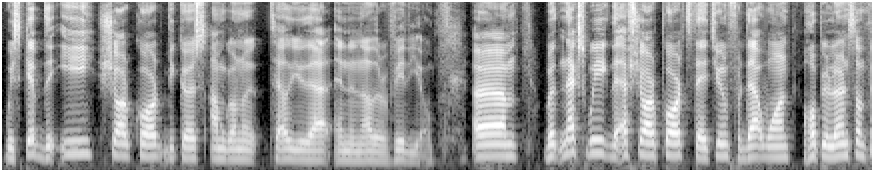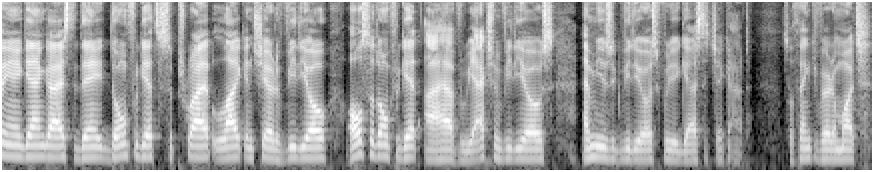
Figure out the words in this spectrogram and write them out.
We skip the E sharp chord because I'm gonna tell you that in another video. Um, but next week the F sharp chord, stay tuned for that one. I hope you learned something again guys today. Don't forget to subscribe, like and share the video. Also don't forget I have reaction videos and music videos for you guys to check out. So thank you very much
